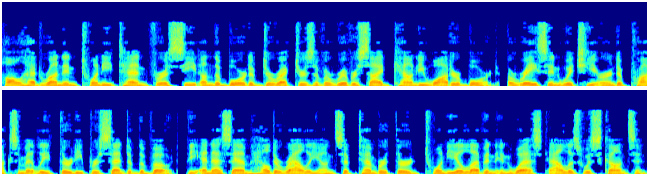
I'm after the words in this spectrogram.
Hall had run in 2010 for a seat on the board of directors of a Riverside County Water Board, a race in which he earned approximately 30% of the vote. The NSM held a rally on September 3, 2011 in West Allis, Wisconsin,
